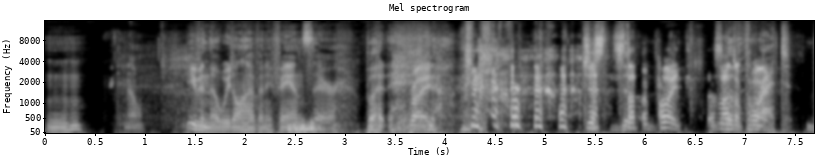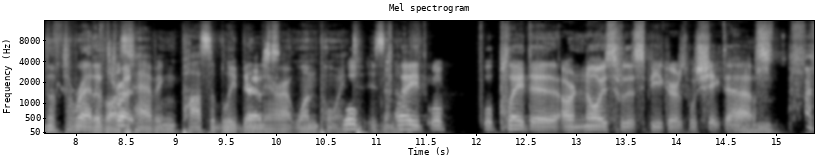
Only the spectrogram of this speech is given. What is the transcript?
hmm You know, Even though we don't have any fans there, but you right? know, just That's the, not the point. That's not the the, point. threat, the threat The of us having possibly been Yes. there at one point We'll is enough. play we'll we'll play the our noise through the speakers. We'll shake the house.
